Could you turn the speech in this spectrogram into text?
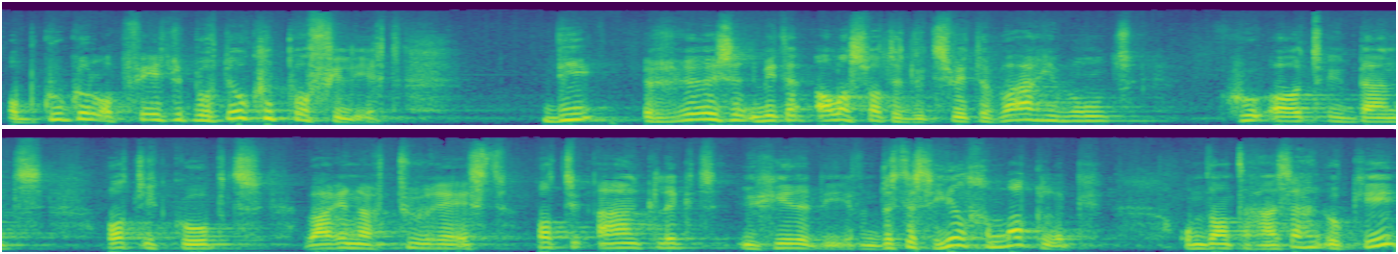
Op Google, op Facebook wordt ook geprofileerd. Die reuzen weten alles wat u doet. Ze weten waar u woont, hoe oud u bent, wat u koopt, waar u naartoe reist, wat u aanklikt, uw hele leven. Dus het is heel gemakkelijk om dan te gaan zeggen, oké,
